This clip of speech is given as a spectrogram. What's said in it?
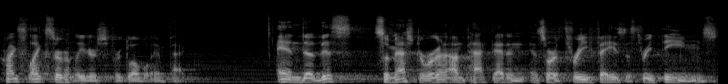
Christ like servant leaders for global impact. And uh, this semester, we're going to unpack that in, in, sort of three phases, three themes.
